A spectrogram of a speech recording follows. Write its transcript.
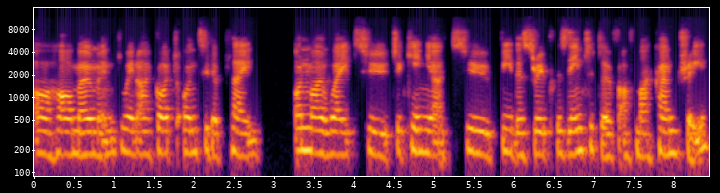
aha moment when i got onto the plane on my way to, to kenya to be this representative of my country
